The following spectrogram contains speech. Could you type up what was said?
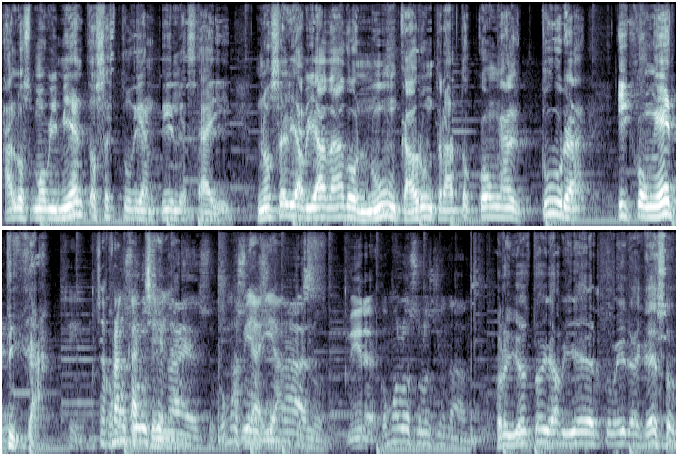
a los movimientos estudiantiles ahí. No se le había dado nunca ahora un trato con altura y con ética. ¿Cómo solucionar eso? ¿Cómo solucionarlo? Mira. ¿Cómo lo solucionamos? Pero yo estoy abierto, mira, que eso,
